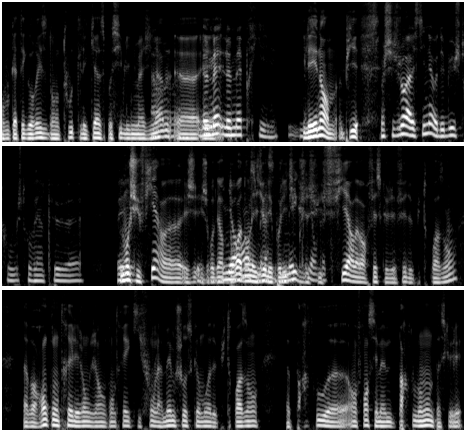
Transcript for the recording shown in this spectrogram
on vous catégorise dans toutes les cases possibles et inimaginables. Ah euh, le, et mé- le mépris. Il est énorme. Puis, Moi, je suis toujours halluciné. Au début, je, trouve, je trouvais un peu. euh, moi, je suis fier. euh, je, regarde droit dans les yeux là, les politiques. mépris, je en suis fait. fier d'avoir fait ce que j'ai fait depuis trois ans, d'avoir rencontré les gens que j'ai rencontrés qui font la même chose que moi depuis trois ans, partout euh, en France et même partout dans le monde, parce que les,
